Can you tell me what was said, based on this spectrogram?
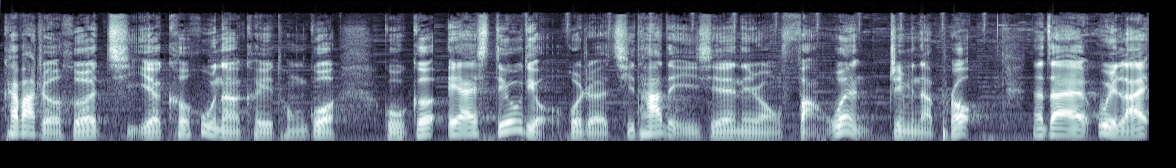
开发者和企业客户呢，可以通过谷歌 AI Studio 或者其他的一些内容访问 Gemini Pro。那在未来，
